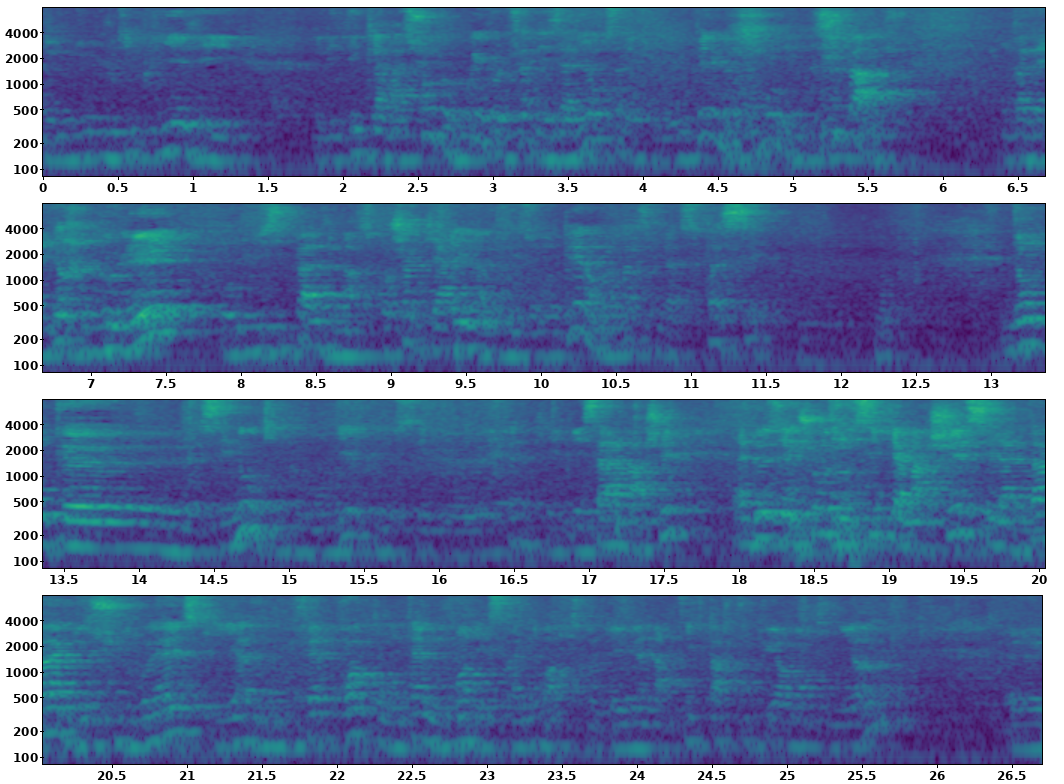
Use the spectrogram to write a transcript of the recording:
de, multiplier les, déclarations comme quoi ils veulent faire des alliances avec l'UMP, notamment les municipales. On va d'ailleurs rigoler au municipal de mars prochain qui arrive après les européennes, on va voir ce qui va se passer. Donc, euh, c'est nous qui pouvons dire que c'est le FN qui. Et ça a marché. La deuxième chose aussi qui a marché, c'est l'attaque de Sud-Ouest qui a voulu faire croire qu'on était un mouvement d'extrême droite. Il y a eu un article particulièrement ignoble, euh,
